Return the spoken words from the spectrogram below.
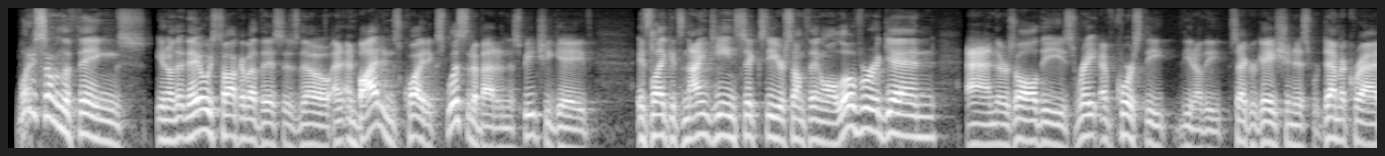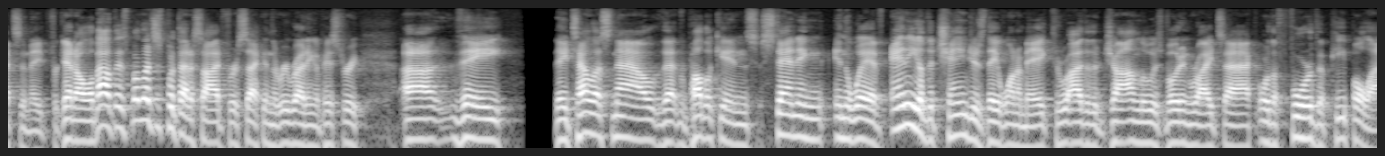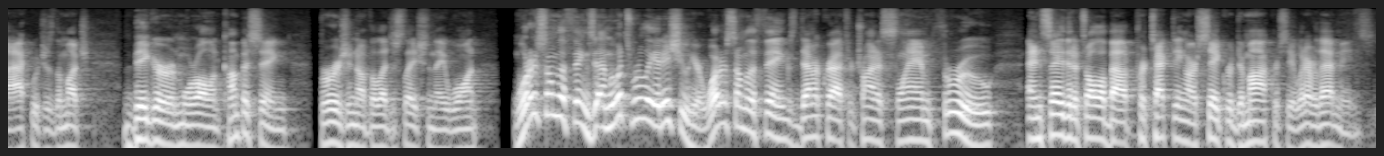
What are some of the things, you know, that they always talk about this as though, and, and, Biden's quite explicit about it in the speech he gave. It's like it's 1960 or something all over again. And there's all these, rate, of course, the, you know, the segregationists were Democrats and they forget all about this, but let's just put that aside for a second, the rewriting of history. Uh, they, they tell us now that Republicans standing in the way of any of the changes they want to make through either the John Lewis Voting Rights Act or the For the People Act, which is the much bigger and more all encompassing version of the legislation they want. What are some of the things? I mean, what's really at issue here? What are some of the things Democrats are trying to slam through and say that it's all about protecting our sacred democracy, whatever that means?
